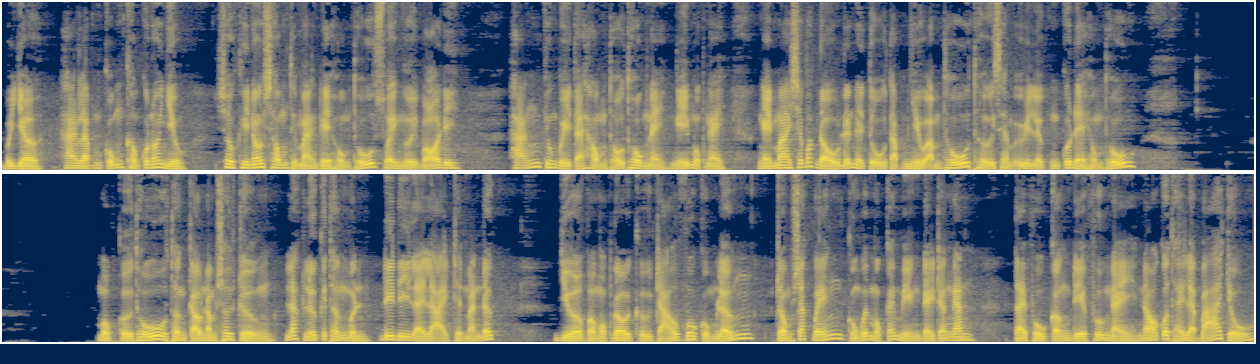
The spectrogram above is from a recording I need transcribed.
Bây giờ, Hàng Lập cũng không có nói nhiều, sau khi nói xong thì mang đề hồn thú xoay người bỏ đi. Hắn chuẩn bị tại Hồng Thổ thôn này nghỉ một ngày, ngày mai sẽ bắt đầu đến nơi tụ tập nhiều âm thú thử xem uy lực của đề hồn thú. Một cự thú thân cao năm sáu trượng, lắc lư cái thân mình đi đi lại lại trên mảnh đất. Dựa vào một đôi cự trảo vô cùng lớn, trông sắc bén cùng với một cái miệng đầy răng nanh. Tại phụ cận địa phương này nó có thể là bá chủ,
